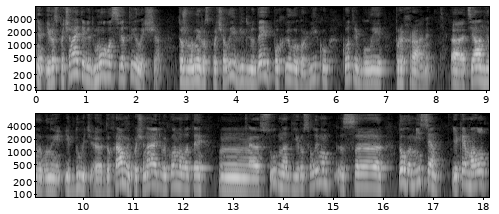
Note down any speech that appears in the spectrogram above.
ні, і розпочинайте від мого святилища. Тож вони розпочали від людей похилого віку, котрі були при храмі. Е, Ці ангели вони йдуть е, до храму і починають виконувати е, суд над Єрусалимом з того місця, яке мало,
